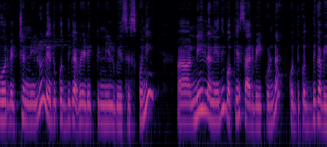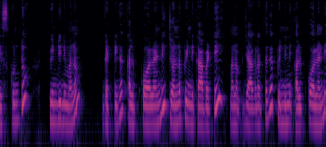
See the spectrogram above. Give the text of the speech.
గోరువెచ్చని నీళ్ళు లేదు కొద్దిగా వేడెక్కిన నీళ్ళు వేసేసుకొని నీళ్ళు అనేది ఒకేసారి వేయకుండా కొద్ది కొద్దిగా వేసుకుంటూ పిండిని మనం గట్టిగా కలుపుకోవాలండి. జొన్న పిండి కాబట్టి మనం జాగ్రత్తగా పిండిని కలుపుకోవాలండి.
